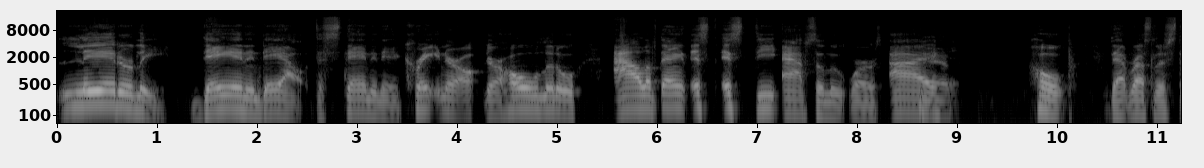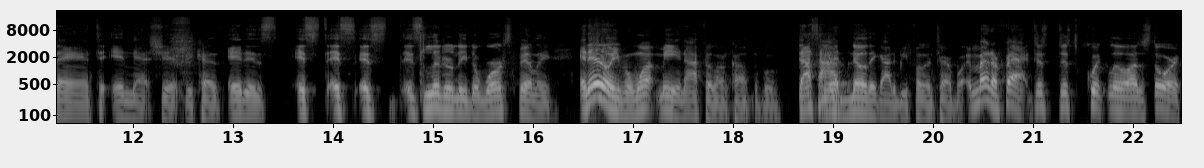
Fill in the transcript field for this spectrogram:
literally day in and day out, just standing there, creating their their whole little aisle of things. It's it's the absolute worst. I Yeah. hope that wrestlers stand to end that shit because it is it's it's it's it's literally the worst feeling. And they don't even want me, and I feel uncomfortable. That's how I know they got to be feeling terrible. And matter of fact, just just quick little other story.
